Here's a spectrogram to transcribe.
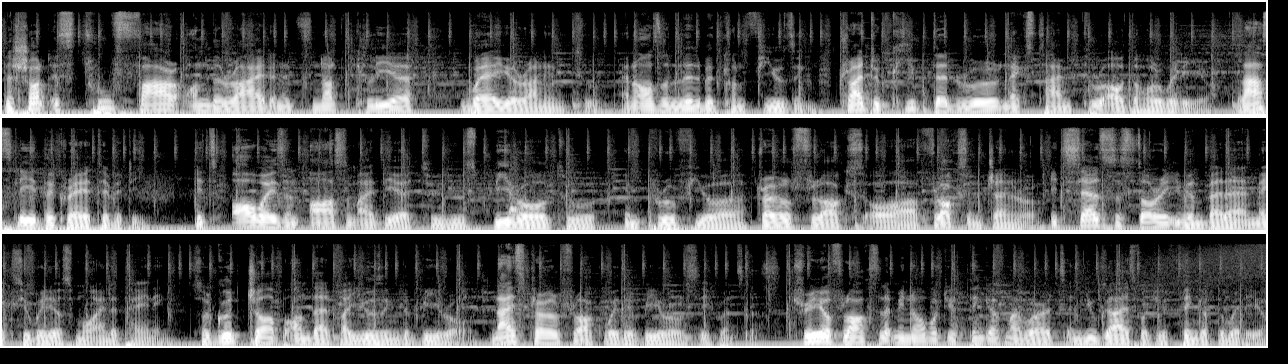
The shot is too far on the right and it's not clear where you're running to and also a little bit confusing. Try to keep that rule next time throughout the whole video. Lastly, the creativity. It's always an awesome idea to use b-roll to improve your travel vlogs or vlogs in general. It sells the story even better and makes your videos more entertaining. So good job on that by using the b-roll. Nice travel vlog with your b-roll sequences. Trio vlogs let me know what you think of my words and you guys what you think of the video.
